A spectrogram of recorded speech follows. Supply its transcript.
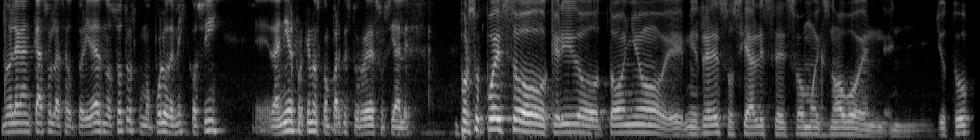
no le hagan caso las autoridades. Nosotros como pueblo de México sí. Eh, Daniel, ¿por qué nos compartes tus redes sociales? Por supuesto, querido Toño, eh, mis redes sociales es Homo Exnovo en, en YouTube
